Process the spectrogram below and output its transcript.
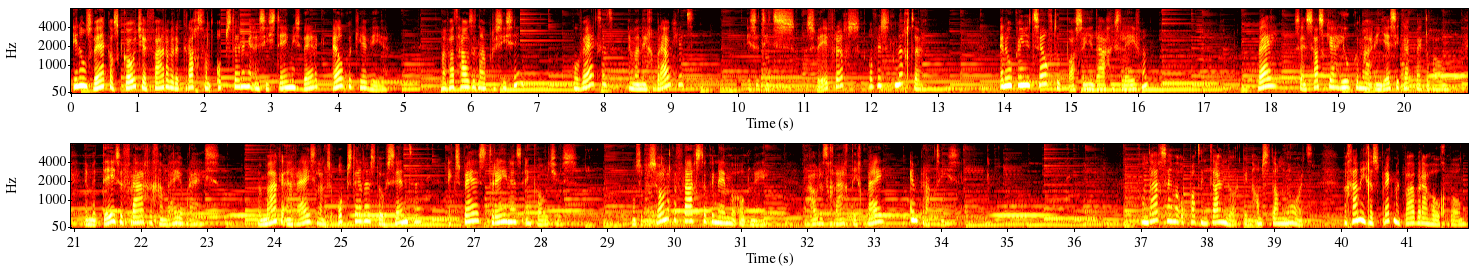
In ons werk als coach ervaren we de kracht van opstellingen en systemisch werk elke keer weer. Maar wat houdt het nou precies in? Hoe werkt het en wanneer gebruik je het? Is het iets zweverigs of is het nuchter? En hoe kun je het zelf toepassen in je dagelijks leven? Wij zijn Saskia Hielkema en Jessica Kwekkenboom en met deze vragen gaan wij op reis. We maken een reis langs opstellers, docenten, experts, trainers en coaches. Onze persoonlijke vraagstukken nemen we ook mee. We houden het graag dichtbij en praktisch. Vandaag zijn we op pad in Tuindorp in Amsterdam-Noord. We gaan in gesprek met Barbara Hoogboom.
